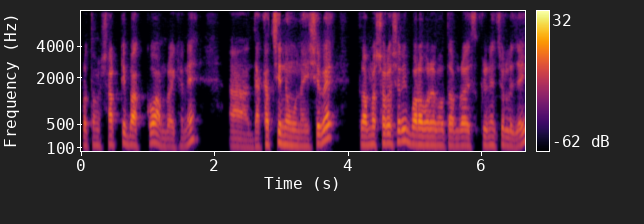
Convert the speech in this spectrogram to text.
প্রথম ষাটটি বাক্য আমরা এখানে দেখাচ্ছি নমুনা হিসেবে। তো আমরা সরাসরি বরাবরের মতো আমরা স্ক্রিনে চলে যাই।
